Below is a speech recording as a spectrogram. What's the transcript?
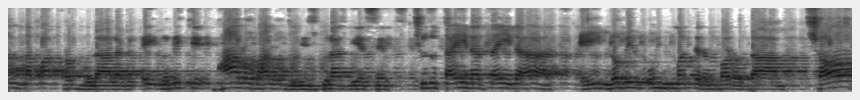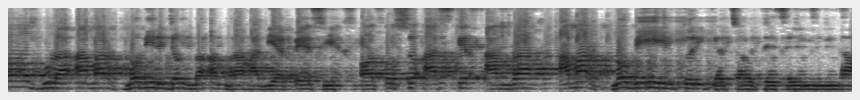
আল্লাহ পাক রব্বুল আলামিন এই নবীকে ভালো ভালো জিনিসগুলা দিয়েছেন। শুধু তাই না তাই না, এই নবীর উম্মতের বড় দাম সবগুলা আমার নবীর জন্য আমরা হাদিয়া পেয়েছি। অথচ আজকের আমরা আমার নবীর তরিকা চলতেছি। না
